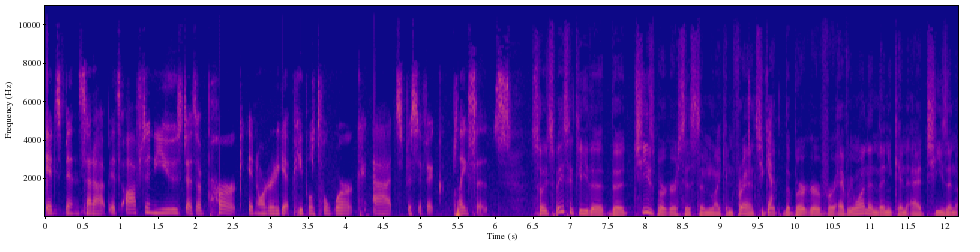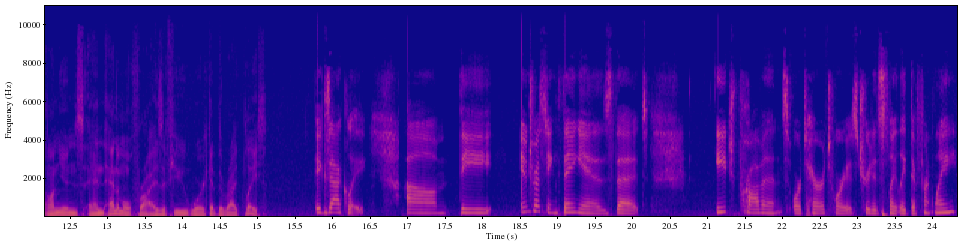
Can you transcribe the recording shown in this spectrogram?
it's been set up. It's often used as a perk in order to get people to work at specific places. So it's basically the, the cheeseburger system, like in France. You yeah. get the burger for everyone, and then you can add cheese and onions and animal fries if you work at the right place. Exactly. Um, the interesting thing is that each province or territory is treated slightly differently.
